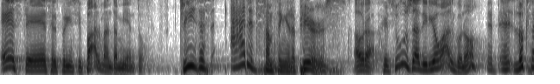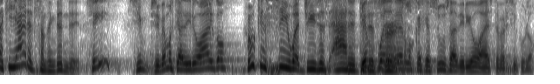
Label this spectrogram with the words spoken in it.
Este es el principal mandamiento. Jesus added something, it appears. Ahora, Jesús adhirió algo, ¿no? It, it looks like he added something, didn't he? Sí, sí, si vemos que adhirió algo, Who can see what Jesus added to ¿quién this puede ver lo que verse? Jesús adhirió a este versículo?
